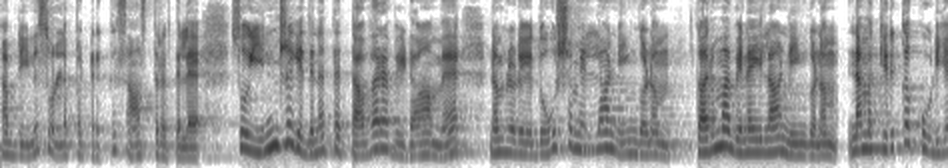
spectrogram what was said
அப்படின்னு சொல்லப்பட்டிருக்கு சாஸ்திரத்தில். ஸோ இன்றைய தினத்தை தவற விடாமல் நம்மளுடைய தோஷமெல்லாம் நீங்கணும் கர்ம வினையெல்லாம் நீங்கணும் நமக்கு இருக்கக்கூடிய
